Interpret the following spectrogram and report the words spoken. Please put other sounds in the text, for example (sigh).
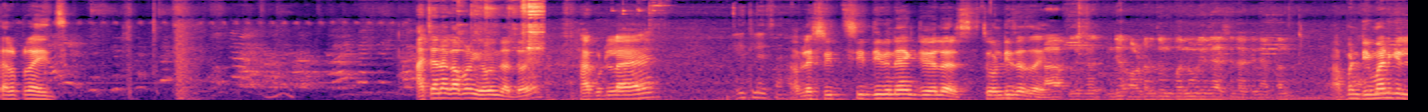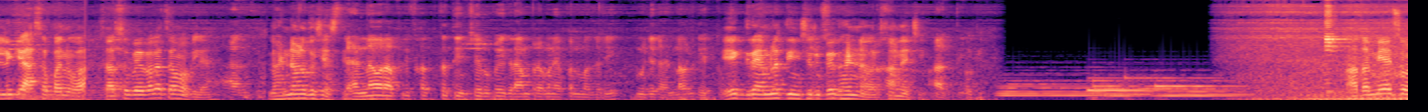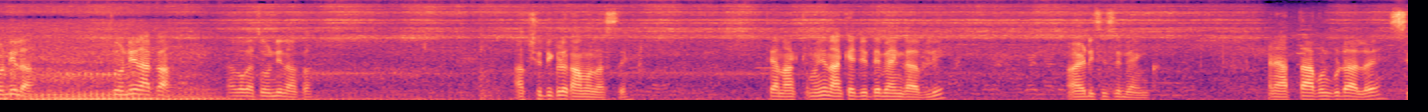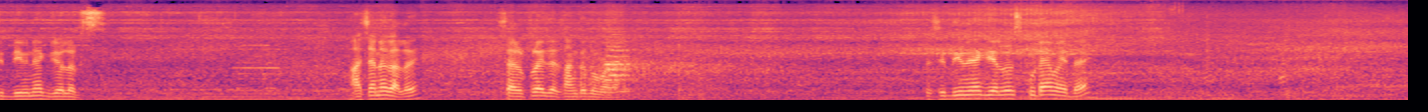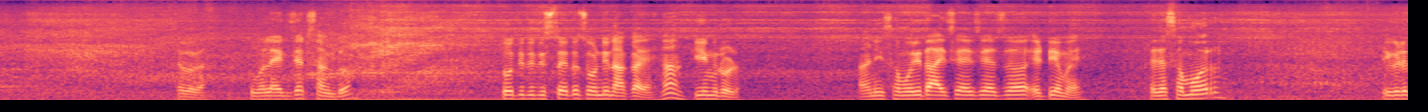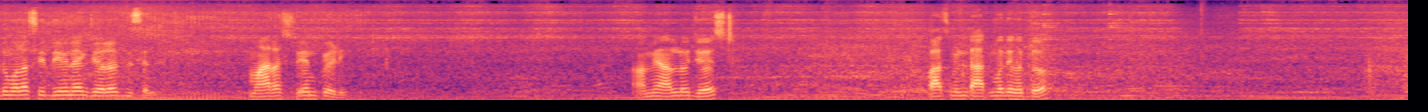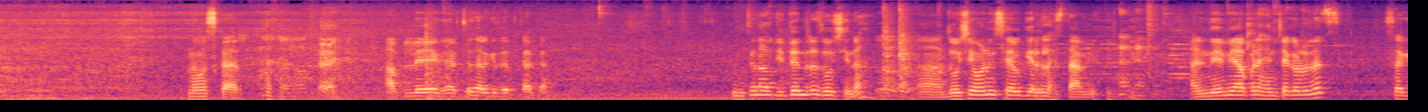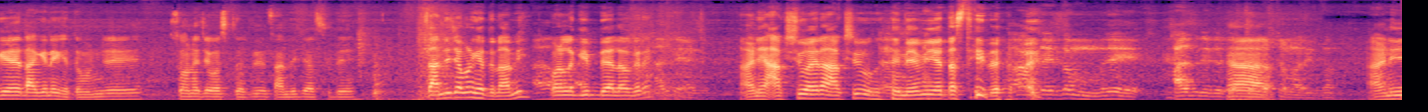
Surprise. अचानक आपण घेऊन जातोय. हा कुठला आहे? इथलेच आहे. आपल्या श्री सिद्धिविनायक ज्वेलर्स चोंडीचाच आहे. आपले जर ऑर्डर देऊन बनवलेले असे दागिने आपण आपण डिमांड केलेली की असं बनवा. सासूबाई बघा चमकल्या. घांडावळ कशी असते? घाडणावर आपली फक्त तीनशे रुपये ग्राम प्रमाणे आपण मजुरी म्हणजे घाडणावर घेतो. एक ग्रॅमला तीनशे रुपये घांडावर सोन्याची. आता मी आहे चोंडीला. चोंडी नाका. हा बघा चोंडी नाका. अक्षू तिकडे कामाला असते. त्या नाक म्हणजे नाक्याची ते बँक आहे आपली I D C C bank. आणि आत्ता आपण कुठं आलो आहे सिद्धिविनायक ज्वेलर्स. अचानक आलो आहे सरप्राईज आहे सांगतो तुम्हाला. तर सिद्धिविनायक ज्वेलर्स कुठे आहे माहीत आहे? हे बघा. तुम्हाला एक्झॅक्ट सांगतो. तो तिथे दिसतोय तो चोंडी नाका आहे हां किम रोड. आणि समोर इथं आय सी आय सी आयचं ए टी एम आहे. त्याच्यासमोर तिकडे तुम्हाला सिद्धिविनायक ज्वेलर्स दिसेल. महाराष्ट्रीयन पेढी. आम्ही आलो जस्ट पाच मिनिटं आतमध्ये होतो. नमस्कार. आपले घरचे सारखेच आहेत काका. तुमचं नाव जितेंद्र जोशी ना? हां जोशी म्हणून सेव्ह केलेलं असतं आम्ही. आणि नेहमी आपण ह्यांच्याकडूनच सगळे दागिने घेतो. म्हणजे सोन्याचे वस्तू असू दे चांदीचे असू दे. चांदीच्या पण घेतो ना आम्ही? कोणाला गिफ्ट द्यायला वगैरे? आणि अक्षू आहे ना अक्षू (laughs) नेहमी येत असते इथं. हा, म्हणजे एकदम आणि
